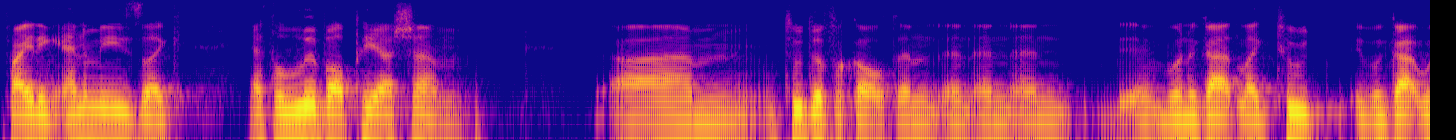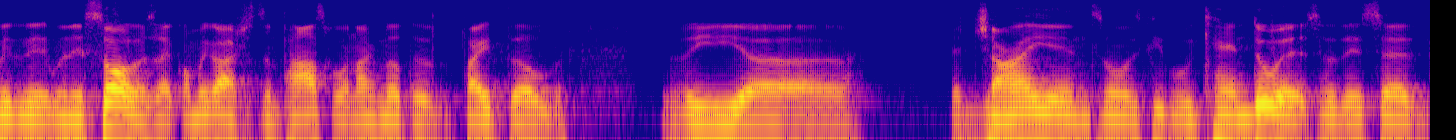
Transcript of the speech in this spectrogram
fighting enemies, like, you have to live al Pi Hashem. Um, too difficult. And, and, and, and when it got like too, it got, when they saw it, it was like, oh my gosh, it's impossible. We're not going to be able to fight the, the, uh, the giants and all these people, we can't do it. So they said,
